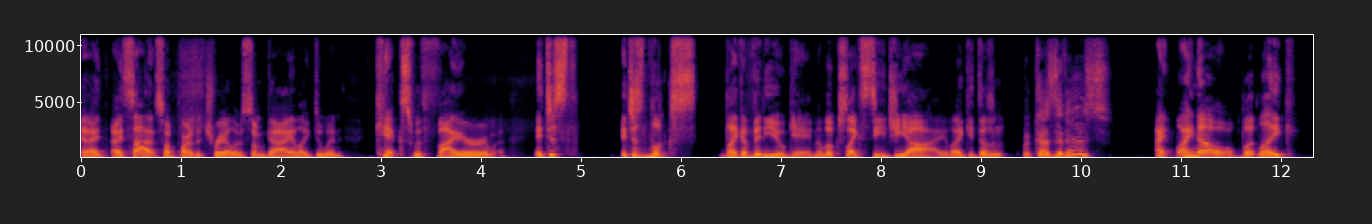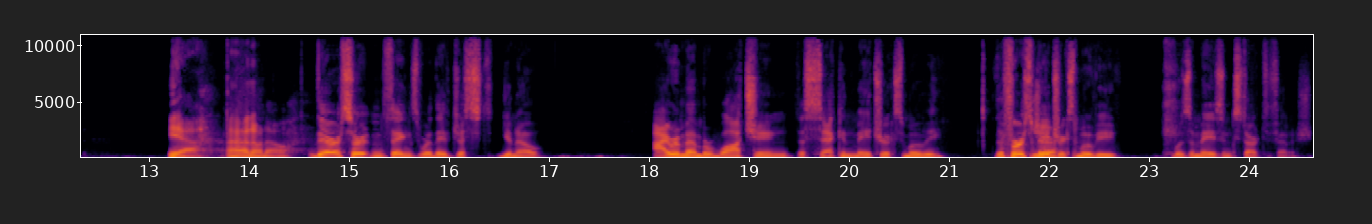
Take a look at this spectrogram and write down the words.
and I, I saw some part of the trailer, some guy like doing kicks with fire. It just it just looks like a video game. It looks like CGI. Like it doesn't. because it is. I I know, but like, yeah, I don't know. there are certain things where they've just, you know, I remember watching the second Matrix movie. The first Sure. Matrix movie was amazing start to finish.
